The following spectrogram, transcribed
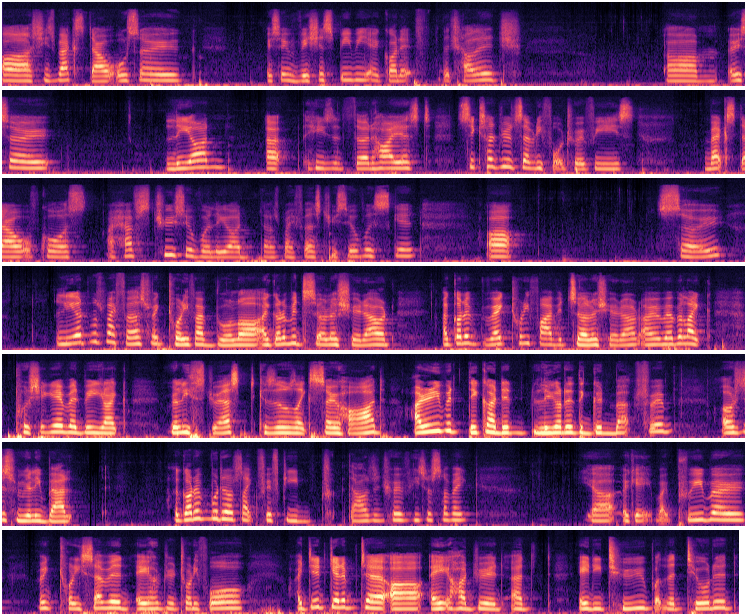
Uh, she's maxed out. Also, also Vicious Bibi, I got it for the challenge. Um, also, Leon, uh, he's the third highest, 674 trophies. Maxed out, of course. I have True Silver Leon. That was my first True Silver skin. Uh, so, Leon was my first rank 25 brawler. I got him in solo showdown. I got him rank 25 in solo showdown. I remember like pushing him and being like really stressed because it was like so hard. I don't even think I did Leon in the good maps for him. I was just really bad. I got him when I was like 15,000 trophies or something. Yeah, okay. My Primo, rank 27, 824. I did get him to uh, 882, but then tilted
